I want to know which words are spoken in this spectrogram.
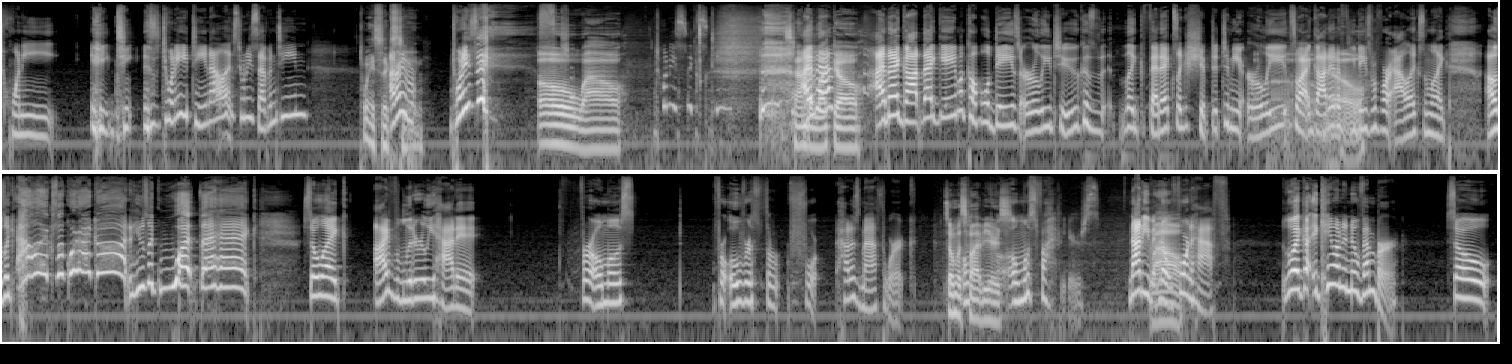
2018 is 2018 Alex? 2017 2016. I don't even- 26 Oh wow, 2016 it's time I've to let had- go. and I got that game a couple days early too, because like FedEx like shipped it to me early, so I got it a few oh, days before Alex, and like I was like, Alex, look what I got, and he was like, what the heck? So like I've literally had it for almost for over th- for how does math work? It's almost five years. Almost five years. Not even no four and a half. Like it, came out in November, so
